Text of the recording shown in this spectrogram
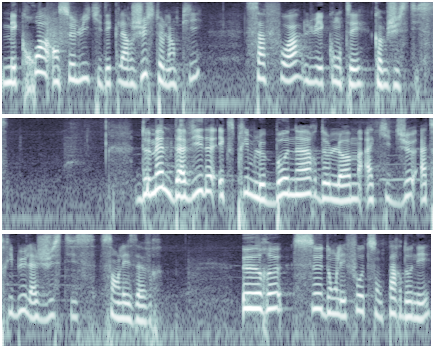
mais croit en celui qui déclare juste l'impie, sa foi lui est comptée comme justice. De même, David exprime le bonheur de l'homme à qui Dieu attribue la justice sans les œuvres. Heureux ceux dont les fautes sont pardonnées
